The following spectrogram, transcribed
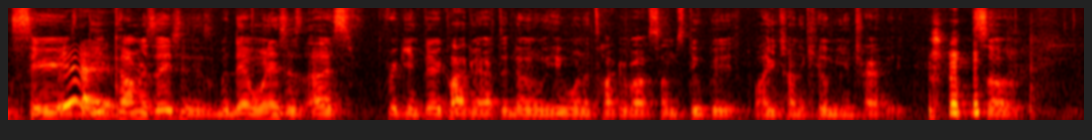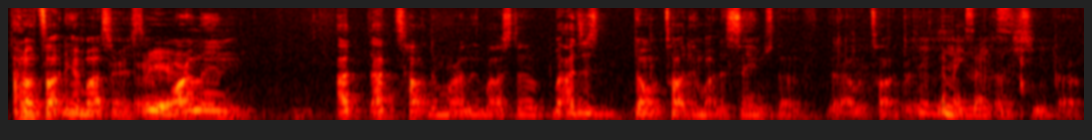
serious Yeah. deep conversations. But then when it's just us, freaking three o'clock in the afternoon, he want to talk about something stupid while he trying to kill me in traffic. so I don't talk to him about certain stuff. Yeah. Marlon, I I talk to Marlon about stuff, but I just don't talk to him about the same stuff that I would talk to. That makes sense. Swoop out.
